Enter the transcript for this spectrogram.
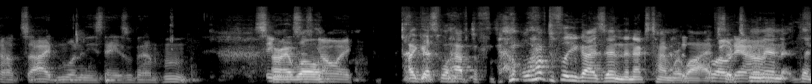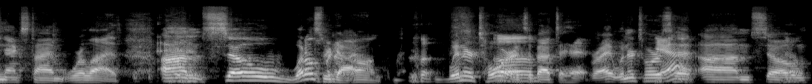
outside in one of these days with them. Hmm. See All where right, this well, is going. I guess we'll have to we'll have to fill you guys in the next time we're live. So down. tune in the next time we're live. Um, so what else we got? Winter tour it's Um, about to hit, right? Winter tour's yeah. hit. Um, so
